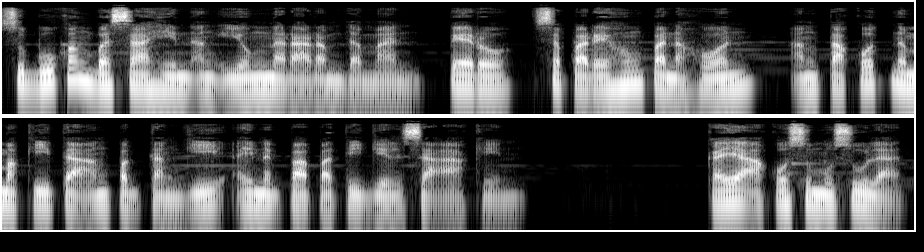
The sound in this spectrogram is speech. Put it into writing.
subukang basahin ang iyong nararamdaman, pero, sa parehong panahon, ang takot na makita ang pagtanggi ay nagpapatigil sa akin. Kaya ako sumusulat.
